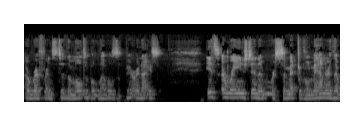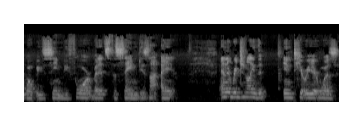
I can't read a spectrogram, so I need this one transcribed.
a reference to the multiple levels of paradise. It's arranged in a more symmetrical manner than what we've seen before, but it's the same design. And originally, the interior was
